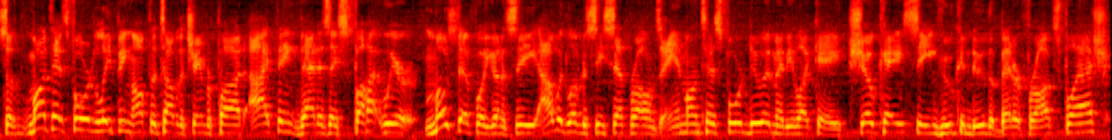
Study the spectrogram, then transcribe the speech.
So Montez Ford leaping off the top of the chamber pod, I think that is a spot we're most definitely going to see. I would love to see Seth Rollins and Montez Ford do it. Maybe like a showcase, seeing who can do the better frog splash.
